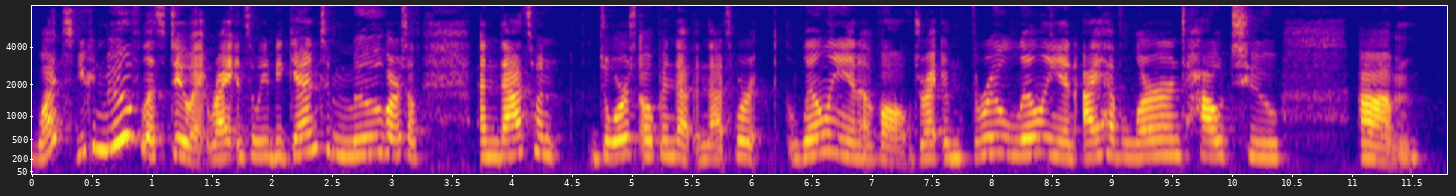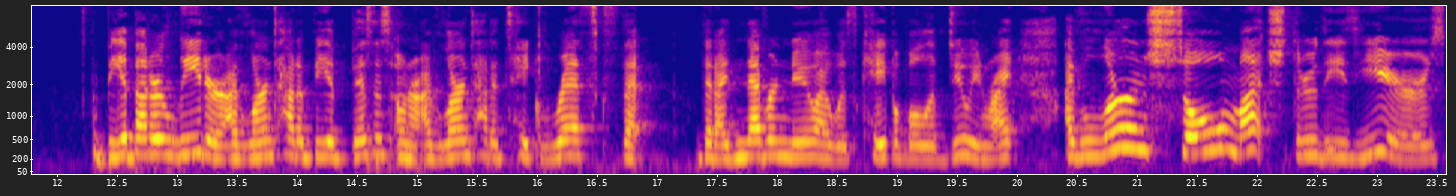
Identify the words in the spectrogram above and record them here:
What you can move? Let's do it, right? And so we began to move ourselves, and that's when doors opened up, and that's where Lillian evolved, right? And through Lillian, I have learned how to. Um, be a better leader. I've learned how to be a business owner. I've learned how to take risks that that I never knew I was capable of doing, right? I've learned so much through these years.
